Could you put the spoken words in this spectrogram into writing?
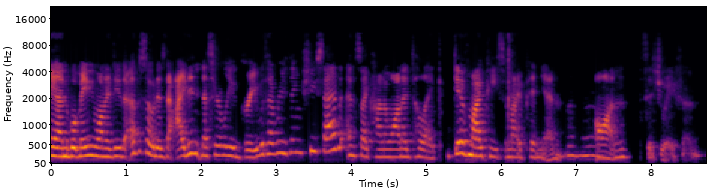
And what made me want to do the episode is that I didn't necessarily agree with everything she said. And so I kind of wanted to like give my piece and my opinion mm-hmm. on the situation.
